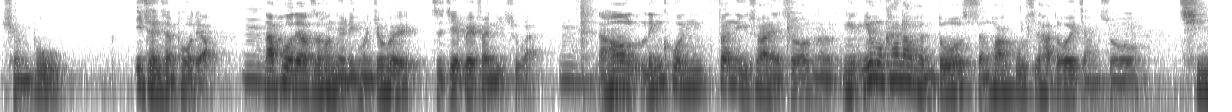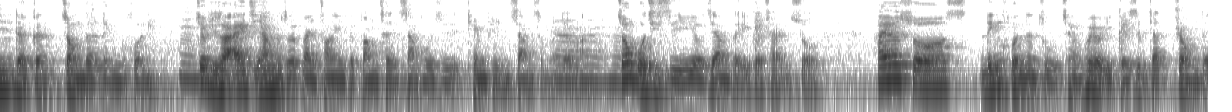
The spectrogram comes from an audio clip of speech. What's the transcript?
全部一层一层破掉。嗯，那破掉之后，你的灵魂就会直接被分离出来。嗯，然后灵魂分离出来的时候呢，你你有没有看到很多神话故事，它都会讲说轻的跟重的灵魂。就比如说埃及，他们不是会把你放在一个磅秤上，或是天平上什么的嘛？中国其实也有这样的一个传说。他又说，灵魂的组成会有一个是比较重的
